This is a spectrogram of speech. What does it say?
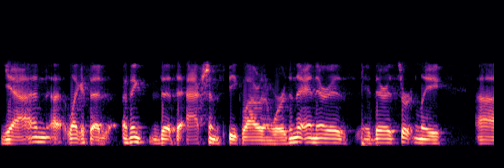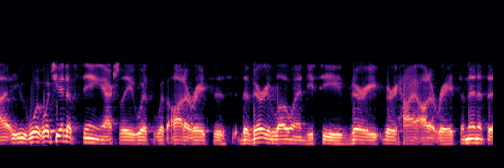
Yeah, and uh, like I said, I think that the actions speak louder than words, and there, and there is there is certainly uh, what, what you end up seeing actually with with audit rates is the very low end you see very very high audit rates, and then at the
